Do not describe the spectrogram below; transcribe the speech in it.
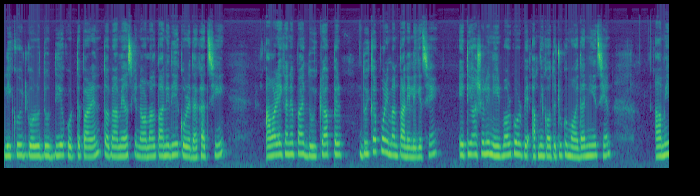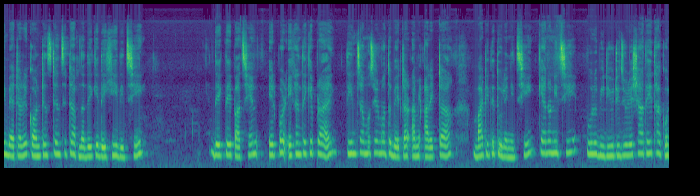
লিকুইড গরুর দুধ দিয়েও করতে পারেন, তবে আমি আজকে নর্মাল পানি দিয়ে করে দেখাচ্ছি। আমার এখানে প্রায় দুই কাপের, দুই কাপ পরিমাণ পানি লেগেছে। এটি আসলে নির্ভর করবে আপনি কতটুকু ময়দা নিয়েছেন। আমি ব্যাটারের কনসিস্টেন্সিটা আপনাদেরকে দেখিয়ে দিচ্ছি। দেখতেই পাচ্ছেন। এরপর এখান থেকে প্রায় তিন চামচের মতো বেটার আমি আরেকটা বাটিতে তুলে নিচ্ছি। কেন নিচ্ছি? পুরো ভিডিওটি জুড়ে সাথেই থাকুন।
